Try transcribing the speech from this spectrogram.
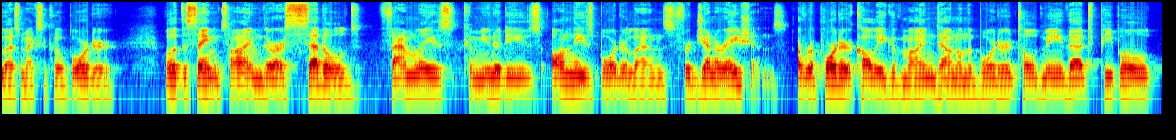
US Mexico border. Well, at the same time, there are settled families, communities on these borderlands for generations. A reporter colleague of mine down on the border told me that people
